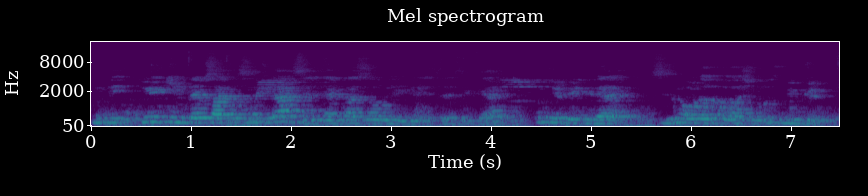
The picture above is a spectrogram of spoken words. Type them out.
Şimdi TÜİK'in web sayfasına girerseniz enflasyonla ilgili istatistiklere bu tür bilgilere sizin orada da ulaşmanız mümkün.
